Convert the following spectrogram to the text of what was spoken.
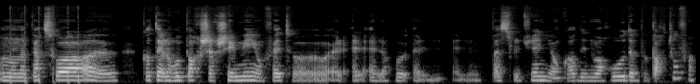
on en aperçoit euh, quand elle repart chercher May en fait euh, elle, elle, elle, re- elle- elle passe le tunnel il y a encore des noirs rôdes un peu partout enfin,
